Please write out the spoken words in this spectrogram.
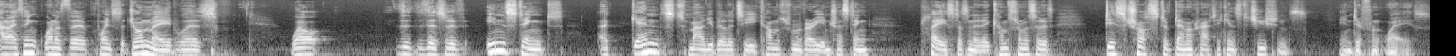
And I think one of the points that John made was, well, the, the sort of instinct against malleability comes from a very interesting place, doesn't it? It comes from a sort of distrust of democratic institutions in different ways.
